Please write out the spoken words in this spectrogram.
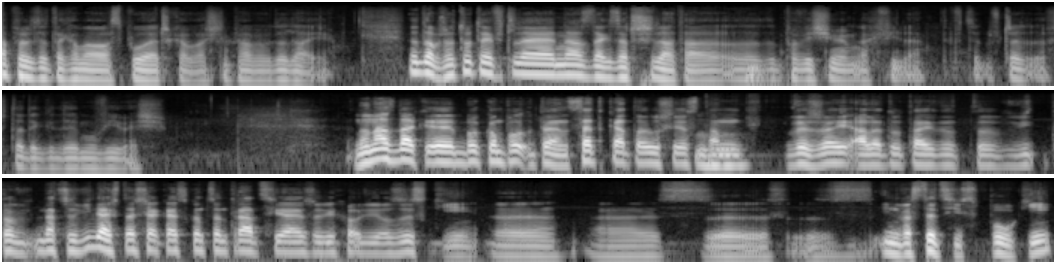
Apple to taka mała spółeczka właśnie, Paweł dodaje. No dobrze, tutaj w tle Nasdaq za 3 lata e, powiesiłem na chwilę, wtedy, gdy mówiłeś. No Nasdaq, e, bo ten setka to już jest tam mhm. wyżej, ale tutaj to, to, to, znaczy widać też jaka jest koncentracja, jeżeli chodzi o zyski z, z inwestycji w spółki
